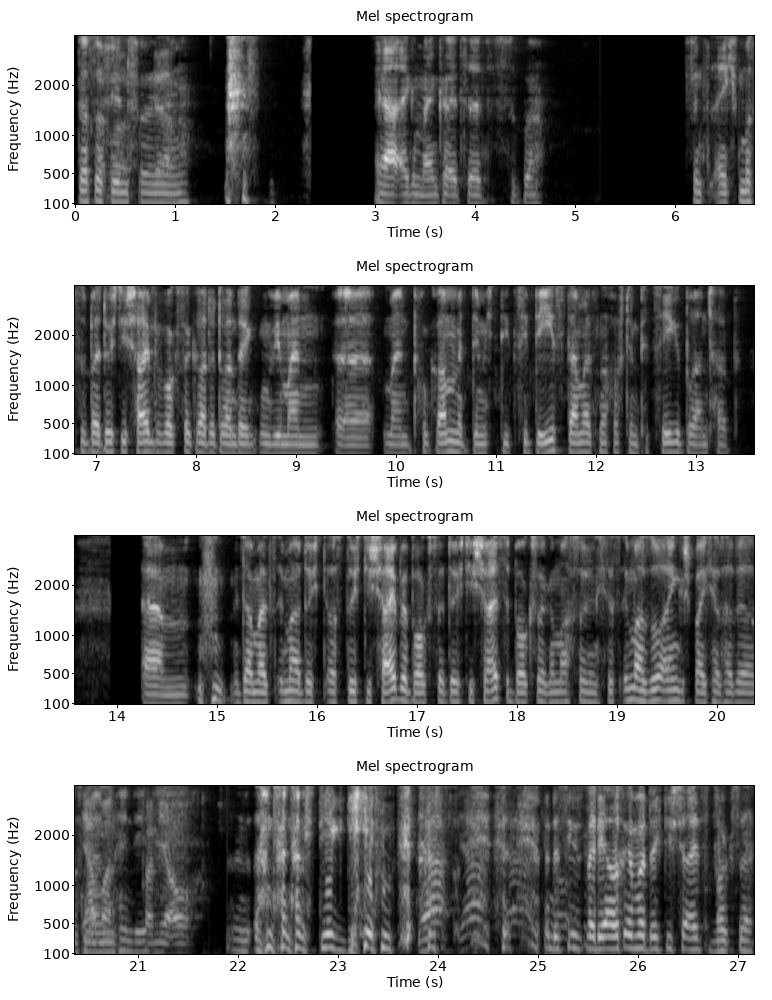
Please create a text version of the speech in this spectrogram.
das auf aber, jeden Fall, ja. Ja, ja allgemein KZ ist super. Ich find's, ich musste bei durch die Scheibe-Boxer gerade dran denken, wie mein, äh, mein Programm, mit dem ich die CDs damals noch auf dem PC gebrannt habe. Ähm, damals immer durch, aus durch die Scheibe-Boxer, durch die Scheiße-Boxer gemacht hat und ich das immer so eingespeichert hatte auf ja, meinem Mann, Handy. Bei mir auch. Und dann habe ich es dir gegeben. Ja, ja, ja, und es genau. hieß bei dir auch immer durch die Scheiße-Boxer.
